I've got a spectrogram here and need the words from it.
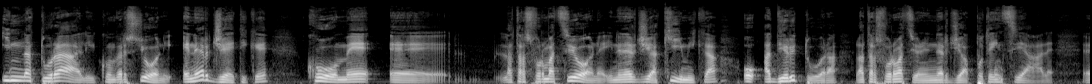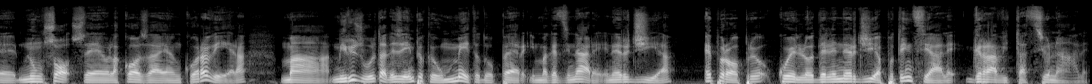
innaturali conversioni energetiche come eh, la trasformazione in energia chimica o addirittura la trasformazione in energia potenziale. Eh, non so se la cosa è ancora vera, ma mi risulta ad esempio che un metodo per immagazzinare energia è proprio quello dell'energia potenziale gravitazionale,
